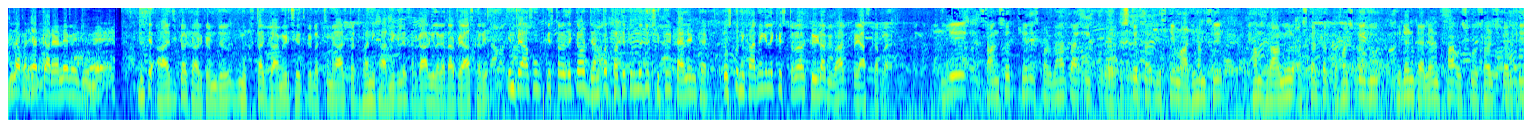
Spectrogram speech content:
जिला पंचायत कार्यालय में जो है जैसे आज का कार्यक्रम जो मुख्यतः ग्रामीण क्षेत्र के बच्चों में आज प्रतिभा निखारने के लिए सरकार भी लगातार प्रयास करे, इन प्रयासों को किस तरह देखते हैं और जनपद फतेहपुर में जो छिपी टैलेंट है, उसको निखारने के लिए किस तरह क्रीड़ा विभाग प्रयास कर रहा है? ये सांसद खेल स्पर्धा का एक स्टेप है, जिसके माध्यम से हम ग्रामीण स्तर तक पहुँच के जो हिडन टैलेंट था, उसको सर्च करके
